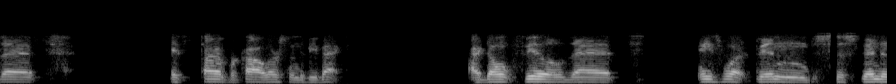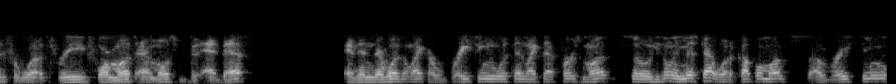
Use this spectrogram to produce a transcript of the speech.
that it's time for Kyle Larson to be back. I don't feel that he's what been suspended for what three, four months at most, at best. And then there wasn't like a racing within like that first month, so he's only missed out what a couple months of racing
